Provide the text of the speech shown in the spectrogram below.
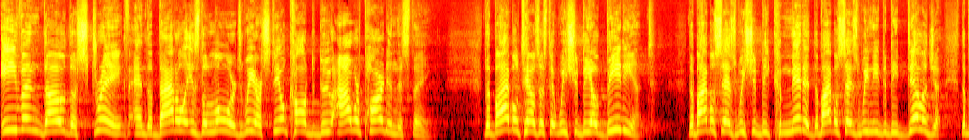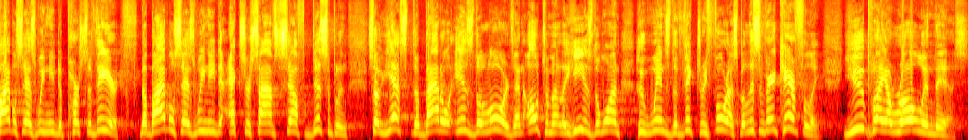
even though the strength and the battle is the Lord's, we are still called to do our part in this thing. The Bible tells us that we should be obedient. The Bible says we should be committed. The Bible says we need to be diligent. The Bible says we need to persevere. The Bible says we need to exercise self discipline. So, yes, the battle is the Lord's, and ultimately, He is the one who wins the victory for us. But listen very carefully you play a role in this.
